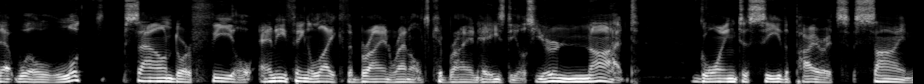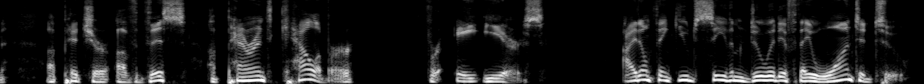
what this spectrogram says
that will look, sound, or feel anything like the Bryan Reynolds, Ke'Bryan Hayes deals. You're not going to see the Pirates sign a pitcher of this apparent caliber for eight years. I don't think you'd see them do it if they wanted to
